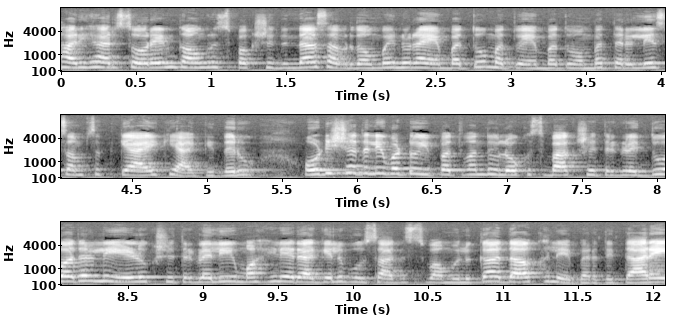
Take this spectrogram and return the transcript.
ಹರಿಹರ್ ಸೋರೆನ್ ಕಾಂಗ್ರೆಸ್ ಪಕ್ಷದಿಂದ ಸಾವಿರದ ಒಂಬೈನೂರ ಎಂಬತ್ತು ಮತ್ತು ಎಂಬತ್ತು ಒಂಬತ್ತರಲ್ಲಿ ಸಂಸತ್ಗೆ ಆಯ್ಕೆಯಾಗಿದ್ದರು. ಒಡಿಶಾದಲ್ಲಿ ಒಟ್ಟು ಇಪ್ಪತ್ತೊಂದು ಲೋಕಸಭಾ ಕ್ಷೇತ್ರಗಳಿದ್ದು ಅದರಲ್ಲಿ ಏಳು ಕ್ಷೇತ್ರಗಳಲ್ಲಿ ಮಹಿಳೆಯರ ಗೆಲುವು ಸಾಧಿಸುವ ಮೂಲಕ ದಾಖಲೆ ಬರೆದಿದ್ದಾರೆ.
